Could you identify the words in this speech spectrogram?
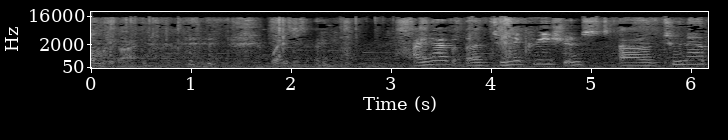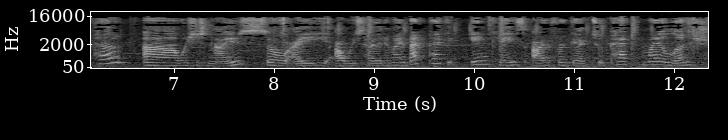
oh my god, what is this? Okay. I have a Tuna Creations uh, tuna pouch, uh, which is nice. So I always have it in my backpack in case I forget to pack my lunch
